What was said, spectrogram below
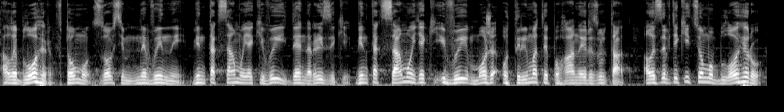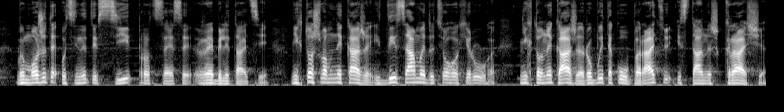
Але блогер в тому зовсім не винний. Він так само, як і ви, йде на ризики. Він так само, як і ви, може отримати поганий результат. Але завдяки цьому блогеру ви можете оцінити всі процеси реабілітації. Ніхто ж вам не каже, йди саме до цього хірурга. Ніхто не каже, роби таку операцію і станеш краще.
